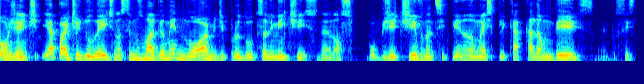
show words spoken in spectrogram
Bom, gente, e a partir do leite nós temos uma gama enorme de produtos alimentícios. Né? Nosso objetivo na disciplina não é explicar cada um deles. Né? Vocês,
